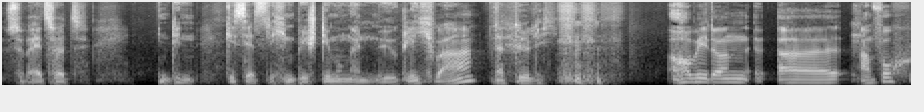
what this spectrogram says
soweit es halt in den gesetzlichen Bestimmungen möglich war. Natürlich. habe ich dann äh, einfach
